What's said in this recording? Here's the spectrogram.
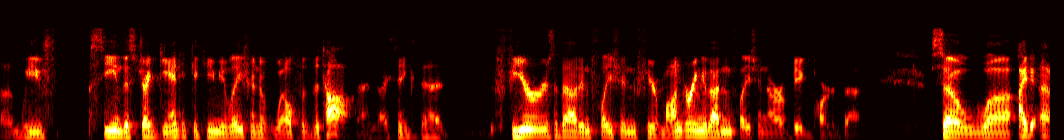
uh, we've seen this gigantic accumulation of wealth at the top. And I think that fears about inflation, fear mongering about inflation are a big part of that. So uh, I, uh,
